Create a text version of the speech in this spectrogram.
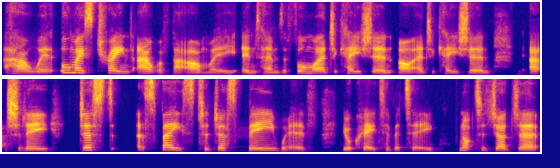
how we're almost trained out of that, aren't we, in terms of formal education, art education, actually just a space to just be with your creativity, not to judge it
